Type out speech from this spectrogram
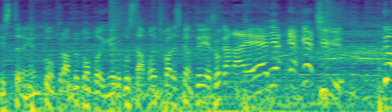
estranhando com o próprio companheiro. Bustamante para escanteio, jogada aérea, é rede! Gol!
